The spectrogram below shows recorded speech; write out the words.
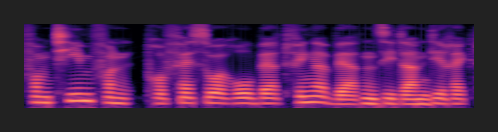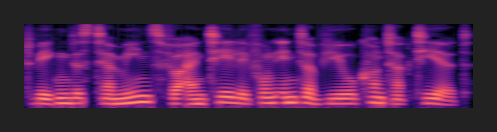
Vom Team von Professor Robert Finger werden Sie dann direkt wegen des Termins für ein Telefoninterview kontaktiert.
